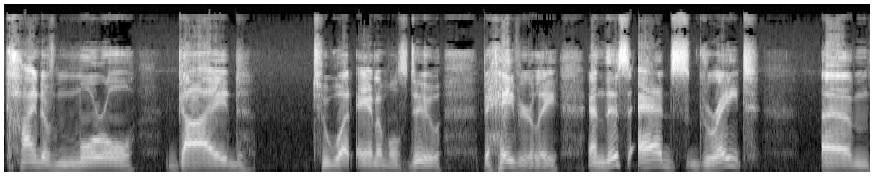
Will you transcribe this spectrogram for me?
kind of moral guide to what animals do behaviorally, and this adds great um,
